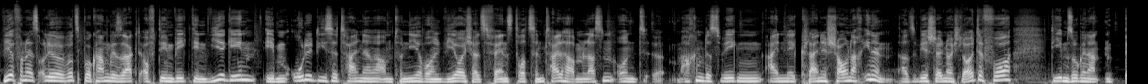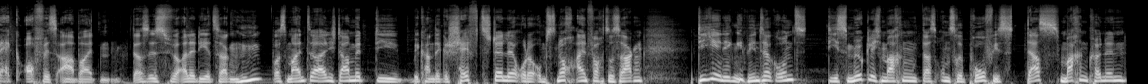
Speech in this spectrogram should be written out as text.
wir von S. Oliver Würzburg haben gesagt, auf dem Weg, den wir gehen, eben ohne diese Teilnahme am Turnier, wollen wir euch als Fans trotzdem teilhaben lassen und äh, machen deswegen eine kleine Schau nach innen. Also wir stellen euch Leute vor, die im sogenannten Backoffice arbeiten. Das ist für alle, die jetzt sagen, hm, was meint er eigentlich damit? Die bekannte Geschäfts Geschäftsstelle oder um es noch einfach zu sagen, diejenigen im Hintergrund, die es möglich machen, dass unsere Profis das machen können,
